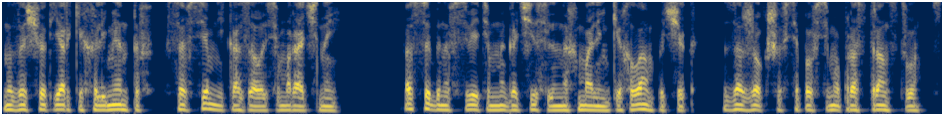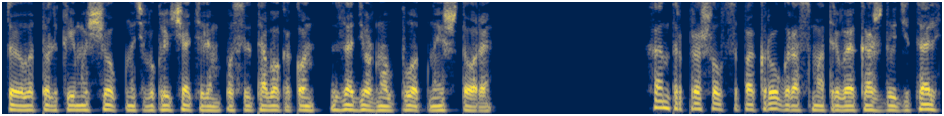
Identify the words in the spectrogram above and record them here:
но за счет ярких элементов совсем не казалась мрачной особенно в свете многочисленных маленьких лампочек, зажегшихся по всему пространству, стоило только ему щелкнуть выключателем после того, как он задернул плотные шторы. Хантер прошелся по кругу, рассматривая каждую деталь,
